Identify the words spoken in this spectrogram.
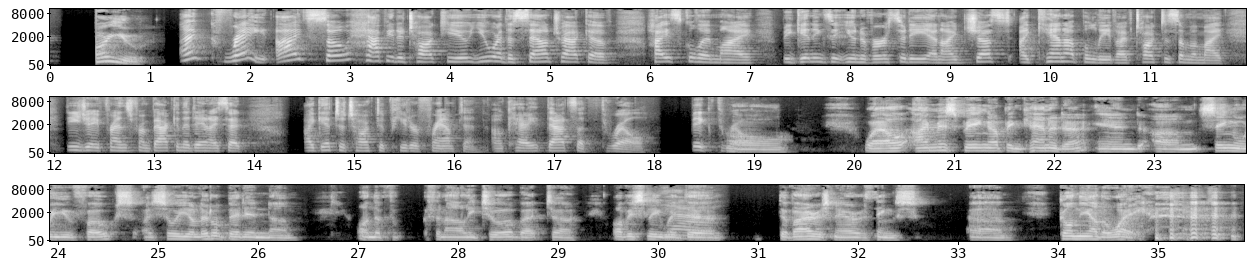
How are you? I'm great. I'm so happy to talk to you. You are the soundtrack of high school and my beginnings at university. And I just, I cannot believe I've talked to some of my DJ friends from back in the day and I said, I get to talk to Peter Frampton. Okay. That's a thrill. Big thrill. Oh, well, I miss being up in Canada and um, seeing all you folks. I saw you a little bit in um, on the f- finale tour, but uh, obviously yeah. with the the virus now, everything's uh, gone the other way.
